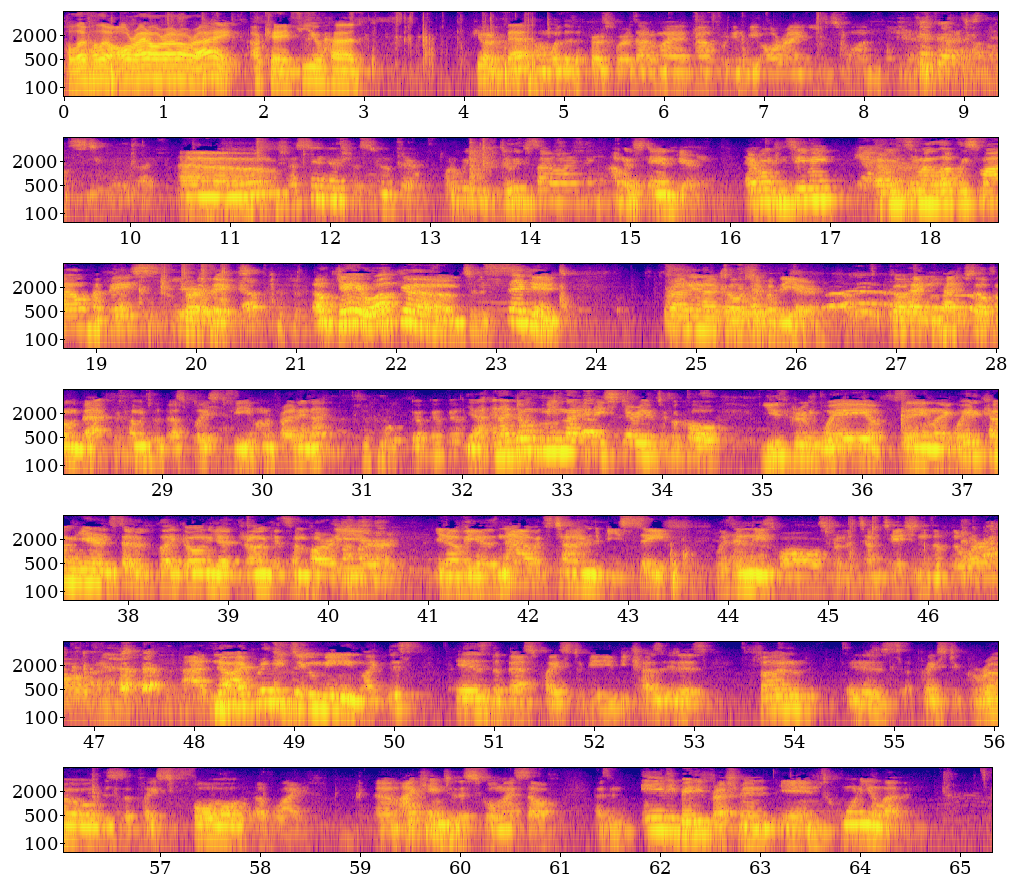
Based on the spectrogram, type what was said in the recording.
Hello, hello. All right, all right, all right. Okay, if you had if you had a bet on whether the first words out of my mouth were going to be all right, you just won. I just lost. Um, should I stand here or should I stand up there? What do we do? We decide on anything? I'm going to stand here. Everyone can see me? Everyone can see my lovely smile, my face? Perfect. Okay, welcome to the second Friday Night Fellowship of the year. Go ahead and pat yourself on the back for coming to the best place to be on a Friday night. Go, go, go. Yeah, and I don't mean that in a stereotypical youth group way of saying like, way to come here instead of like going to get drunk at some party or, you know, because now it's time to be safe within these walls from the temptations of the world. And, uh, no, I really do mean like this is the best place to be because it is fun, is a place to grow, this is a place full of life. Um, I came to this school myself as an itty bitty freshman in 2011.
